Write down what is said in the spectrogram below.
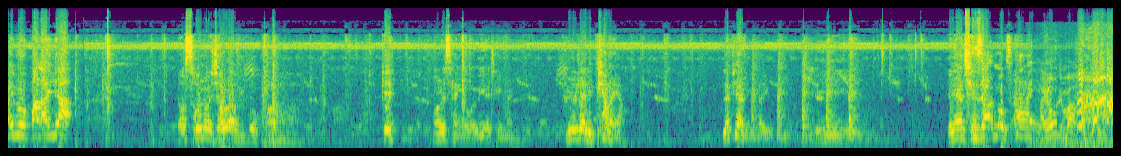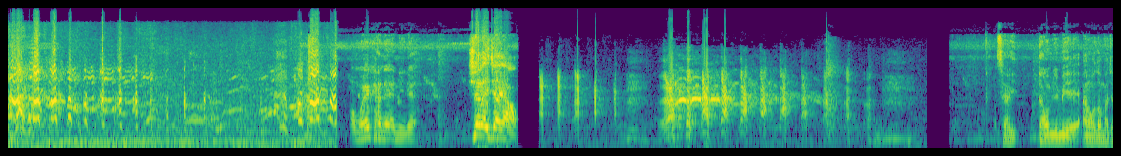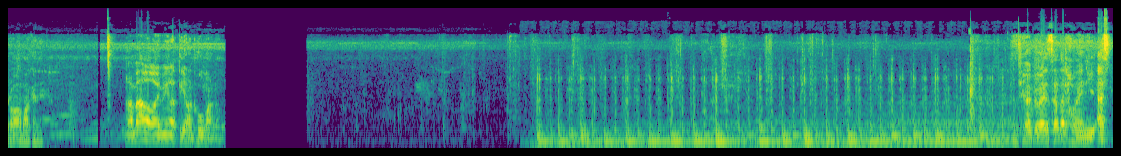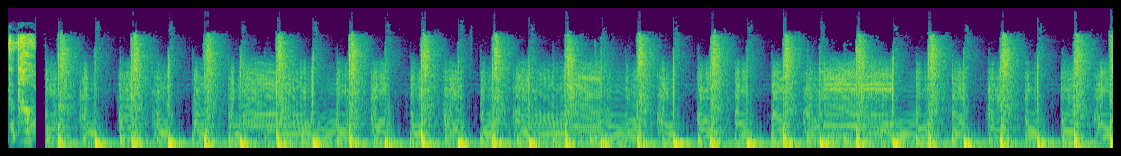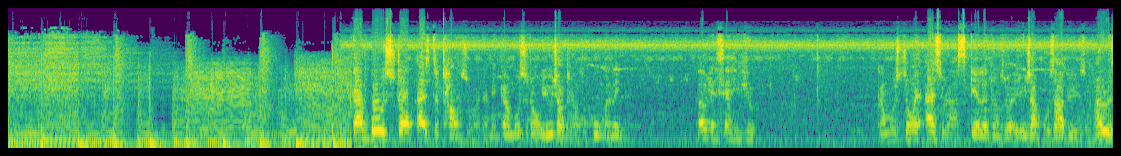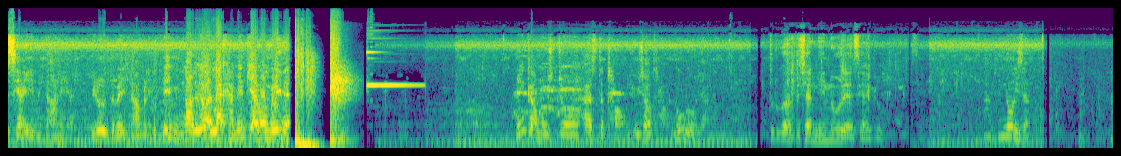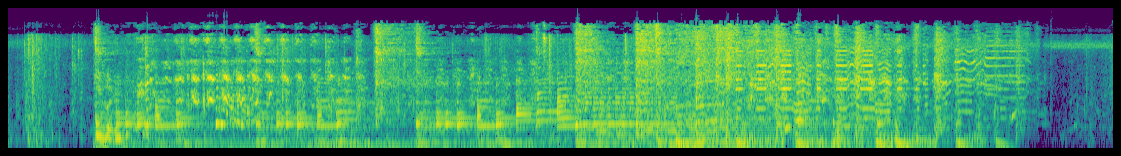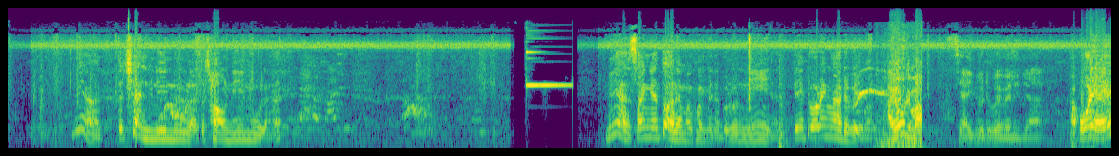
ရိုက်ဖို့ပါလာရတော့ဆုံးတော့ရောက်လာပြီပေါ့ကွာကဲမောင်ရဆိုင်ကဝယ်ပြီးအထိမ်းမှန်ရွေးလက်လေးဖြတ်လိုက်အောင်လက်ဖြတ်နေတိုက်ယူဟေးရရချင်းစားအမုတ်စားလိုက်အယောဒီမှာအမွဲခံတဲ့အနေနဲ့ရက်လိုက်ကြရအောင်ဆရာကြီးတောင်းမြင့်မြင့်အံ့ဩတော့မှကျွန်တော်အမခံတယ် ငါမအောင်ရင်မင်းကတီအောင်ထိုးမှာနော်ဆရာ မ်ဘိုစတုံး S တထောင်ဆိုတာဒါပေမဲ့ကမ်ဘိုစတုံးအယူချောက်တထောင်ဆိုပုံမှန်လိမ့်မယ်ဟုတ်လေဆရာကြီးဖြူကမ်ဘိုစတုံးရဲ့ S ဆိုတာ skeleton ဆိုတဲ့အယူချောက်ကိုစားပြုရဆိုငါတို့ဆရာကြီးတွေနားလဲရတယ်မင်းတို့တပည့်နားမလဲမင်းငါလည်းလက်ခံမင်းပြန်မမေးနဲ့မင်းကမ်ဘိုစတုံး S တထောင်အယူချောက်တထောင်လို့လို့ရတယ်သူတို့ကတစ်ချက်နင်းနိုးတယ်ဆရာကြီးဖြူမင်းတို့ရစား မင်းကတစ်ချက်နင်းနိုးလားတစ်ထောင်နင်းနိုးလားမင်းကဆိုင်ငယ်တော့လည်းမခွင့်မင်းနဲ့ဘလို့နင်းနေတင်းတော်တိုင်းငါတပည့်ပါလားအယောဒီမှာဆရာကြီးပြောတပည့်ပဲလေဗျာအပေါ်တယ်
